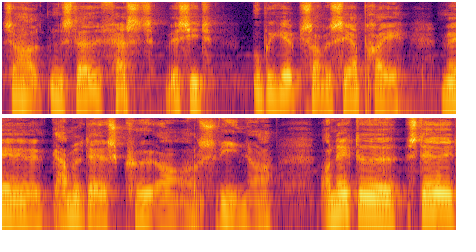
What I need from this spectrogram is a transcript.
så holdt den stadig fast ved sit ubehjælpsomme særpræg med gammeldags køer og svin og, og nægtede stadig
